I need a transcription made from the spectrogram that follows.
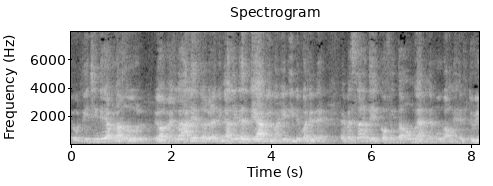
ဟိုဒီချင်းလေးကဘယ်တော့ဟိုဘယ်တော့မှလှလဲဆိုတော့ဒီနားလေးနဲ့တရားပြီးမှလေဒီတစ်ခွက်နဲ့ဒါပေမဲ့စတဲ့ကော်ဖီတောင်းမလားတဲ့ပိုကောင်းတယ်လူတွေ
